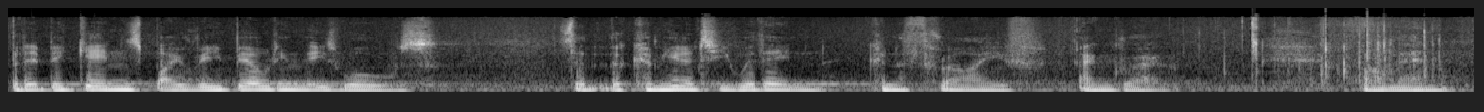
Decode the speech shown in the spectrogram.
but it begins by rebuilding these walls so that the community within can thrive and grow. Amen.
